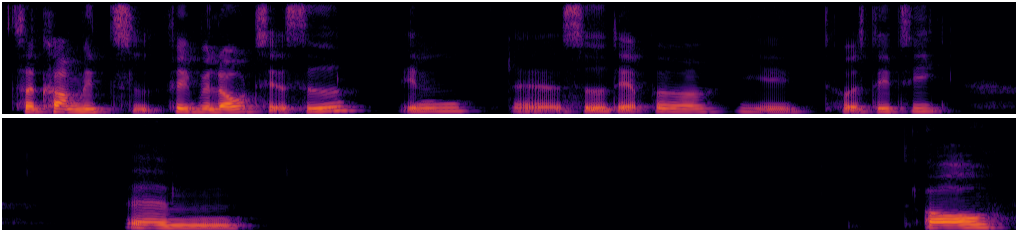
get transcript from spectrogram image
så kom vi, fik vi lov til at sidde inden øh, sidde der på, i, hos DTI. Øhm, og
